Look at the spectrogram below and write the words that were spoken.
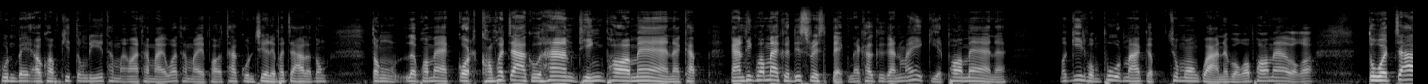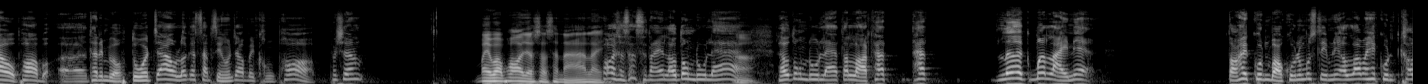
คุณไปเอาความคิดตรงนี้ทำไมมาทำไมว่าทำไมพอถ้าคุณเชื่อในพระเจ้าเราต้องต้องเลิกพ่อแม่กฎของพระเจ้าคือห้ามทิ้งพ่อแม่นะครับการทิ้งพ่อแม่คือ disrespect นะครับคือการไม่ให้เกียรติพ่อแม่นะ เมื่อกี้ผมพูดมาเกือบชั่วโมงกว่าเนี่ยบอกว่าพ่อแม่บอกว่าตัวเจ้าพ่อบอกเอ่อท่านบอกตัวเจ้าแล้วก็ทรัพย์สินของเจ้าเป็นของพ่อ เพราะฉะนั้น ไม่ว่าพ่อจะศาสนาอะไร พ่อศาสนาเราต้องดูแลอ่าเราต้องดูแลตลอดถ้าถ้าเลิกเมื่อไหร่เนี่ย ต่อให้คุณบอกคุณเป็นมุสลิมเนี่ยอัลลอฮ์ไม่ให้คุณเข้า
